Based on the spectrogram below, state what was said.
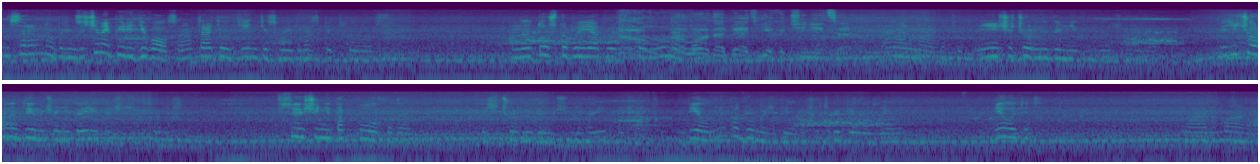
Но все равно, блин, зачем я переодевался? Я тратил деньги свои 25 долларов. На то, чтобы я просто потом умер, Ну да? вот опять ехать чиниться. Да, нормально. ты. И еще черный дым не горит. Если черный дым еще не горит, значит все еще не так плохо, да. Если черный дым еще не горит, значит. Белый, ну подумаешь, белый, что тебе белый сделает. Белый ты... Нормально,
